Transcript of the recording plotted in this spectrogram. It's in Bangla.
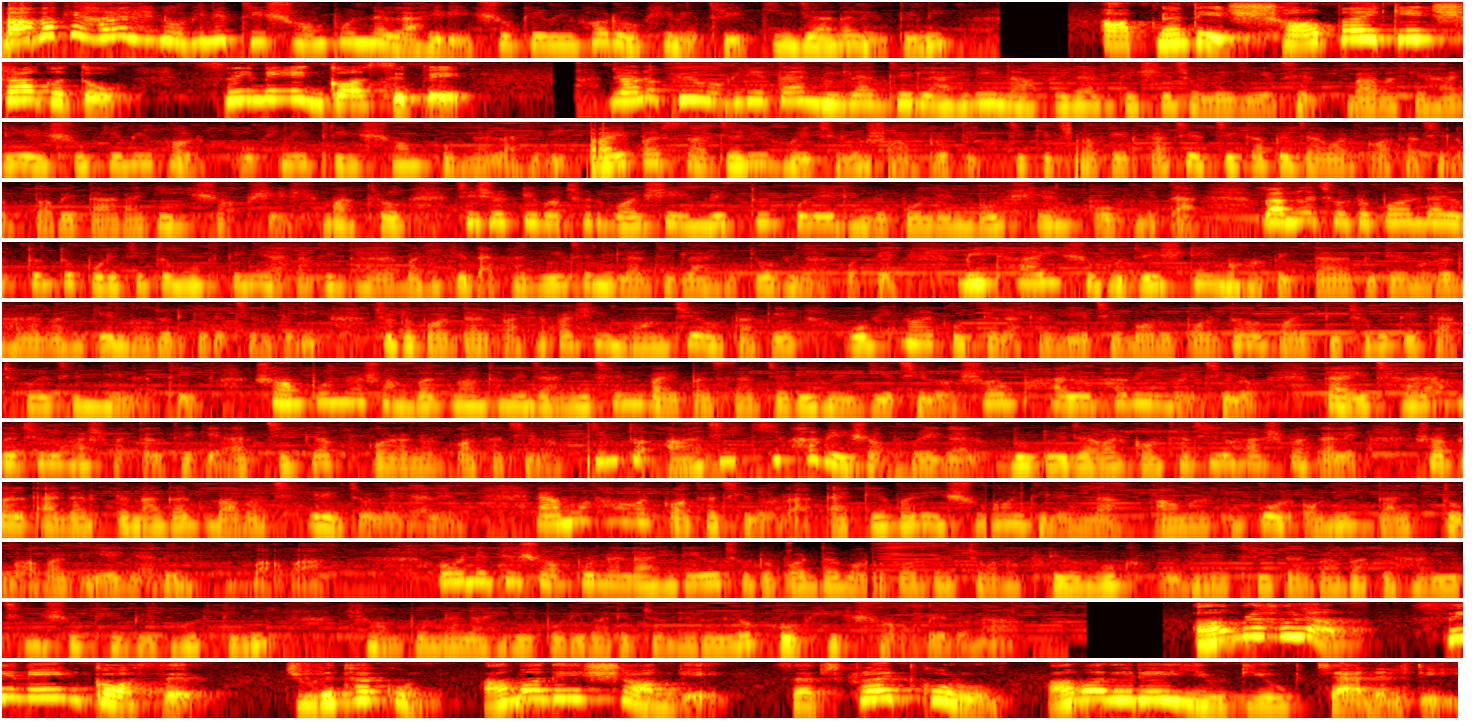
বাবাকে হারালেন অভিনেত্রী সম্পূর্ণ লাহিড়ী, শোকে বিভোর অভিনেত্রী, কি জানালেন তিনি? আপনাদের সবাইকে স্বাগত। সিনে গসিপে। জনপ্রিয় অভিনেতা নীলাদ্রি লাহিড়ী না ফেরার দেশে চলে গিয়েছেন। বাবাকে হারিয়ে শোকে বিভোর অভিনেত্রী সম্পূর্ণা লাহিড়ী। বাইপাস সার্জারি হয়েছিল সম্প্রতি চিকিৎসকের কাছে চেক আপে যাওয়ার কথা ছিল, তবে তার আগেই সব শেষ। মাত্র ছেষট্টি বছর বয়সে মৃত্যুর কোলে ঢলে পড়লেন বর্ষিয়ান অভিনেতা। বাংলা ছোট পর্দায় অত্যন্ত পরিচিত মুখ তিনি একাধিক ধারাবাহিকে দেখা গিয়েছে নীলাদ্রি লাহিড়ীকে অভিনয় করতে। মিঠাই, শুভদৃষ্টি, মহাপীর তারাপীঠের মতো ধারাবাহিকে নজর কেড়েছেন তিনি। ছোট পর্দার পাশাপাশি মঞ্চেও তাকে অভিনয় করতে দেখা গিয়েছে। বড় পর্দা ও কয়েকটি ছবিতে কাজ করেছেন নীলাদ্রি। সম্পূর্ণ সংবাদ মাধ্যমে জানিয়েছেন, বাইপাস সার্জারি হয়ে গিয়েছিল। সব ভালোভাবেই হয়েছিল। তাই ছাড়া হয়েছিল হাসপাতাল থেকে। আর চেক আপ করানোর কথা ছিল। কিন্তু আজই কীভাবে এসব হয়ে গেল? দুটোই যাওয়ার কথা ছিল হাসপাতালে। সকাল এগারোটা নাগাদ বাবা ছেড়ে চলে গেলেন। এমন হওয়ার কথা ছিল না। একেবারেই সময় দিলেন না। আমার উপর অনেক দায়িত্ব বাবা দিয়ে গেলেন। বাবা অভিনেত্রী সম্পূর্ণা লাহিড়িও ছোট পর্দা, বড় পর্দার জনপ্রিয় মুখ। অভিনেত্রী তার বাবাকে হারিয়েছেন সুখে বিভোর। তিনি সম্পূর্ণা লাহিড়ির পরিবারের জন্য রইল গভীর সমবেদনা আমরা হলাম সিনে গসেপ জুড়ে থাকুন আমাদের সঙ্গে। সাবস্ক্রাইব করুন আমাদের এই ইউটিউব চ্যানেলটি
